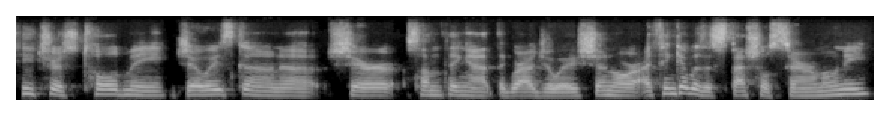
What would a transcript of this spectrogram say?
Teachers told me Joey's going to share something at the graduation, or I think it was a special ceremony.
